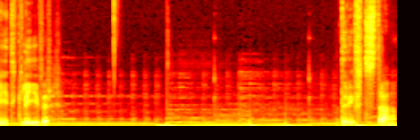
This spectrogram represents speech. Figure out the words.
Street Cleaver, Driftstaan,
